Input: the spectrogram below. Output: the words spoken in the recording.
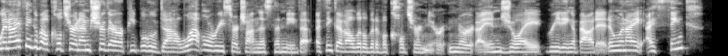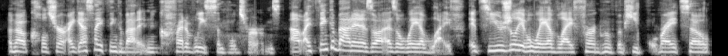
when I think about culture, and I'm sure there are people who have done a lot more research on this than me, that I think I'm a little bit of a culture nerd. I enjoy reading about it. And when I, I think about culture, I guess I think about it in incredibly simple terms. Um, I think about it as a, as a way of life. It's usually a way of life for a group of people, right? So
